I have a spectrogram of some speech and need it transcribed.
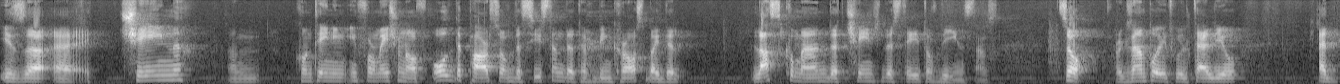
is a, a chain um, containing information of all the parts of the system that have been crossed by the last command that changed the state of the instance. So, for example, it will tell you at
